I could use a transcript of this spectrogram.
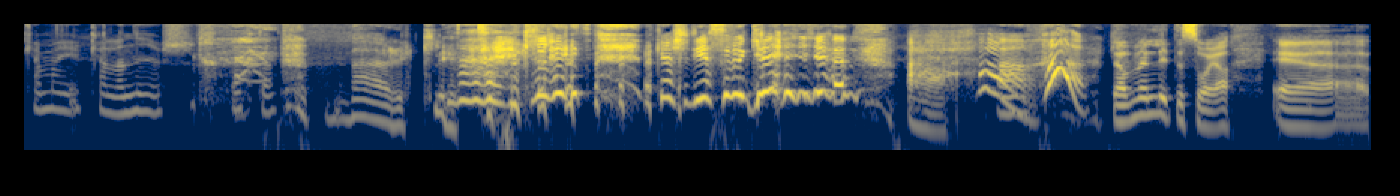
kan man ju kalla nyårslöften. Märkligt. Märkligt! Kanske det som är grejen. Aha! Ja, men lite så ja. Eh,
